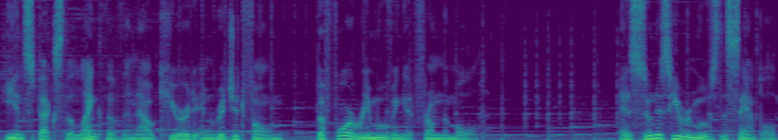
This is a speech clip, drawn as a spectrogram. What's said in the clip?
He inspects the length of the now cured and rigid foam before removing it from the mold. As soon as he removes the sample,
